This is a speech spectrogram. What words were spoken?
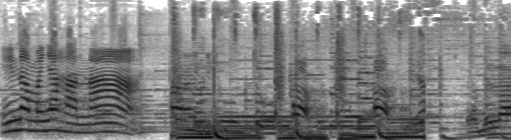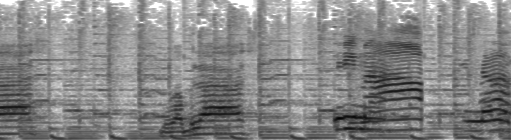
Ini namanya Hana. Up, up. 12, 12, lima. Enam.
